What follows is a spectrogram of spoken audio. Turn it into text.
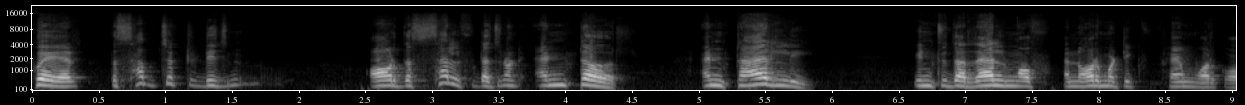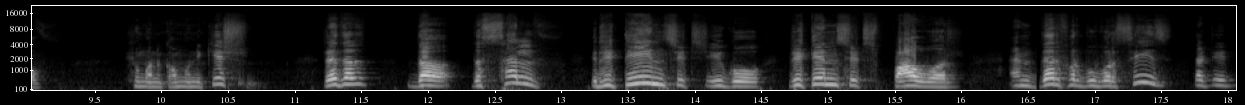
where the subject or the self does not enter entirely into the realm of a normative framework of human communication. Rather, the, the self retains its ego, retains its power and therefore, Buber says that it,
